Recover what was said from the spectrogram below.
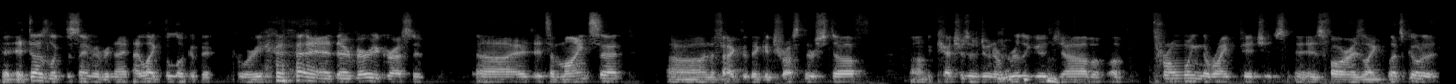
It, it does look the same every night. I like the look of it, Corey. they're very aggressive. Uh, it, it's a mindset, uh, and the fact that they can trust their stuff. Uh, the catchers are doing a really good job of, of throwing the right pitches as far as like, let's go to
